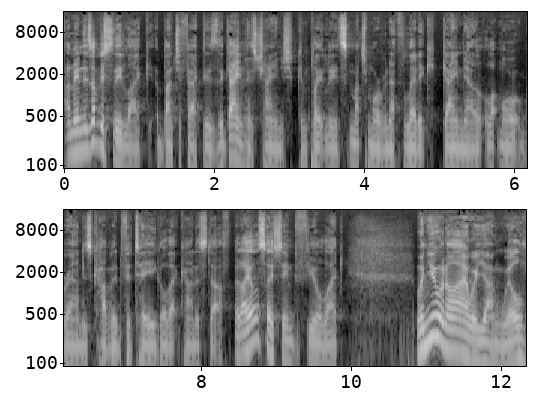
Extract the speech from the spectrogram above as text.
I mean, there's obviously like a bunch of factors. The game has changed completely. It's much more of an athletic game now. A lot more ground is covered, fatigue, all that kind of stuff. But I also seem to feel like when you and I were young, Wil,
